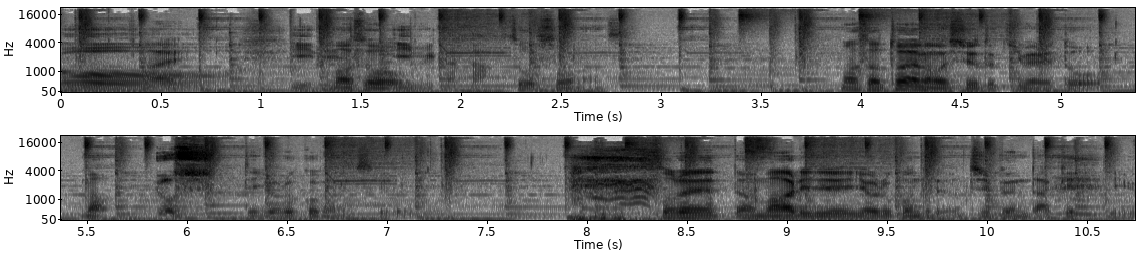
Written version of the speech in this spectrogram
おお、はい。い、いね、まあそう。いい見方。そうそうなんです。まあその富山がシュート決めるとまあよしって喜ぶんですけどそれ周りで喜んでるの自分だけっていう。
